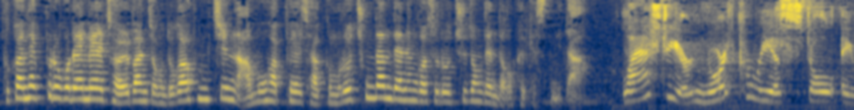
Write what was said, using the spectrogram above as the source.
북한 핵 프로그램의 절반 정도가 훔친 암호화폐 자금으로 충당되는 것으로 추정된다고 밝혔습니다. Last year, North Korea stole a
